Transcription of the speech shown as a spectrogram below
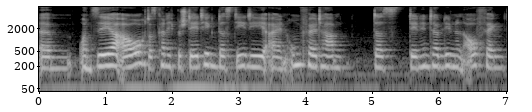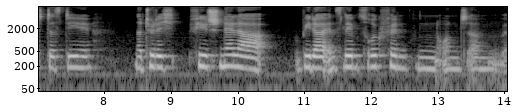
ähm, und sehe auch, das kann ich bestätigen, dass die, die ein Umfeld haben, das den Hinterbliebenen auffängt, dass die natürlich viel schneller wieder ins Leben zurückfinden und ähm,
